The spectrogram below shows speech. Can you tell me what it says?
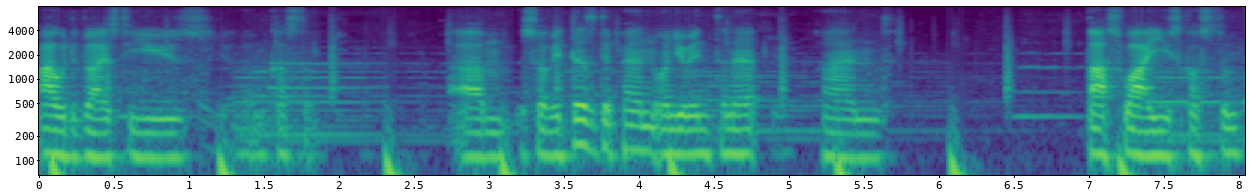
I would advise to use um, custom. Um, so it does depend on your internet and that's why I use custom.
